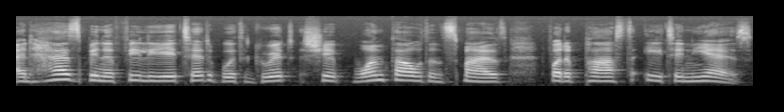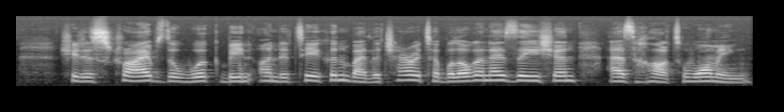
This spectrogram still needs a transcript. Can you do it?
and has been affiliated with Great Shape 1000 Smiles for the past 18 years. She describes the work being undertaken by the charitable organization as heartwarming.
